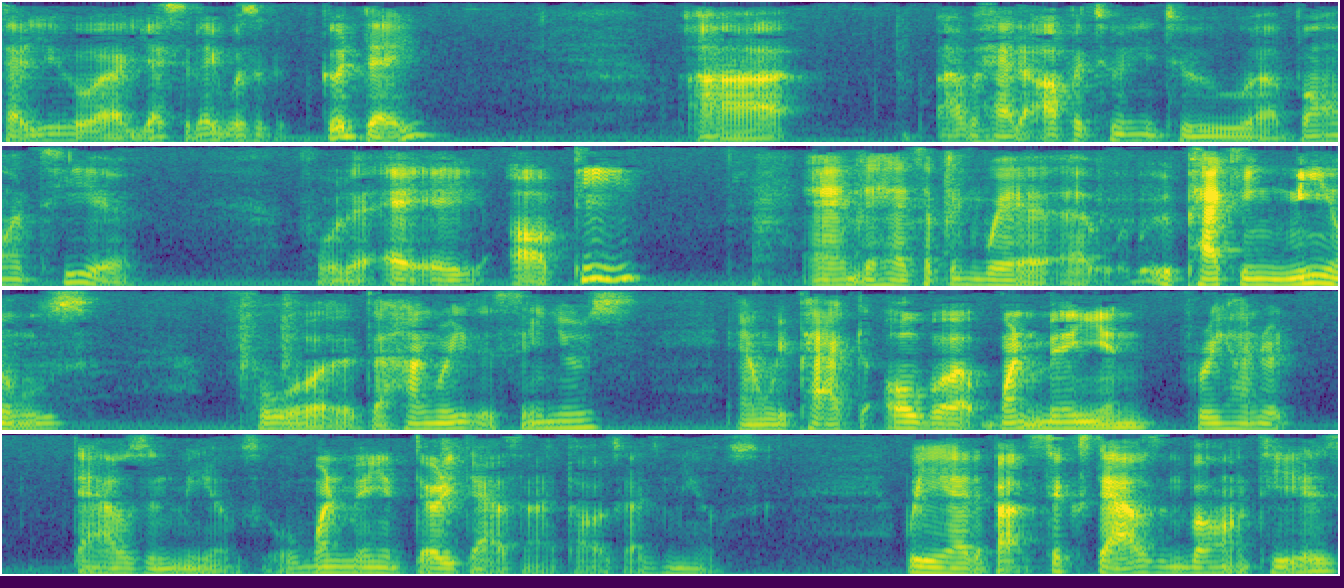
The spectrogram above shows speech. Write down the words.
tell you, uh, yesterday was a good day. Uh, I had an opportunity to uh, volunteer for the AARP, and they had something where uh, we were packing meals for the hungry, the seniors, and we packed over one million three thousand meals, or one million thirty thousand. I apologize, meals. We had about six thousand volunteers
